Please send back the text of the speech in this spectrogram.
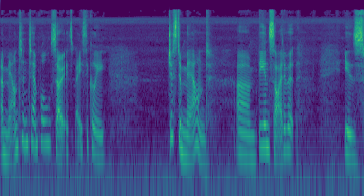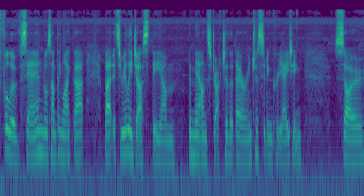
a mountain temple, so it's basically just a mound. Um, the inside of it is full of sand or something like that, but it's really just the um, the mound structure that they are interested in creating. So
